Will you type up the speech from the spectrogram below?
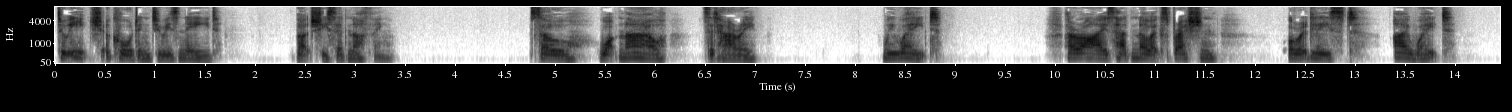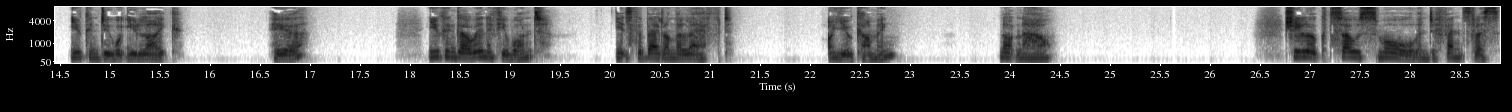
to each according to his need. But she said nothing. So, what now? said Harry. We wait. Her eyes had no expression, or at least, I wait. You can do what you like. Here? You can go in if you want. It's the bed on the left. Are you coming? Not now. She looked so small and defenceless,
